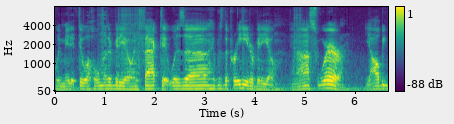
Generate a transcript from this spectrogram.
We made it through a whole nother video. In fact, it was uh, it was the preheater video, and I swear, y'all be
